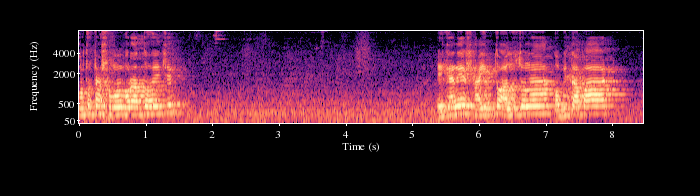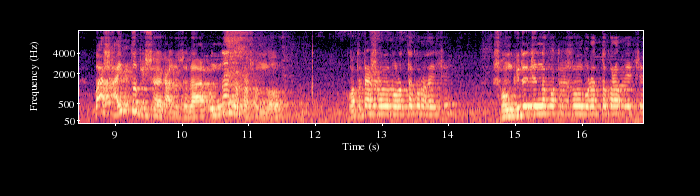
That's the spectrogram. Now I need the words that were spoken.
কতটা সময় বরাদ্দ হয়েছে? এখানে সাহিত্য আলোচনা, কবিতা পাঠ বা সাহিত্য বিষয়ক আলোচনার অন্যান্য প্রসঙ্গ কতটা সময় বরাদ্দ করা হয়েছে? সঙ্গীতের জন্য কতটা সময় বরাদ্দ করা হয়েছে?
